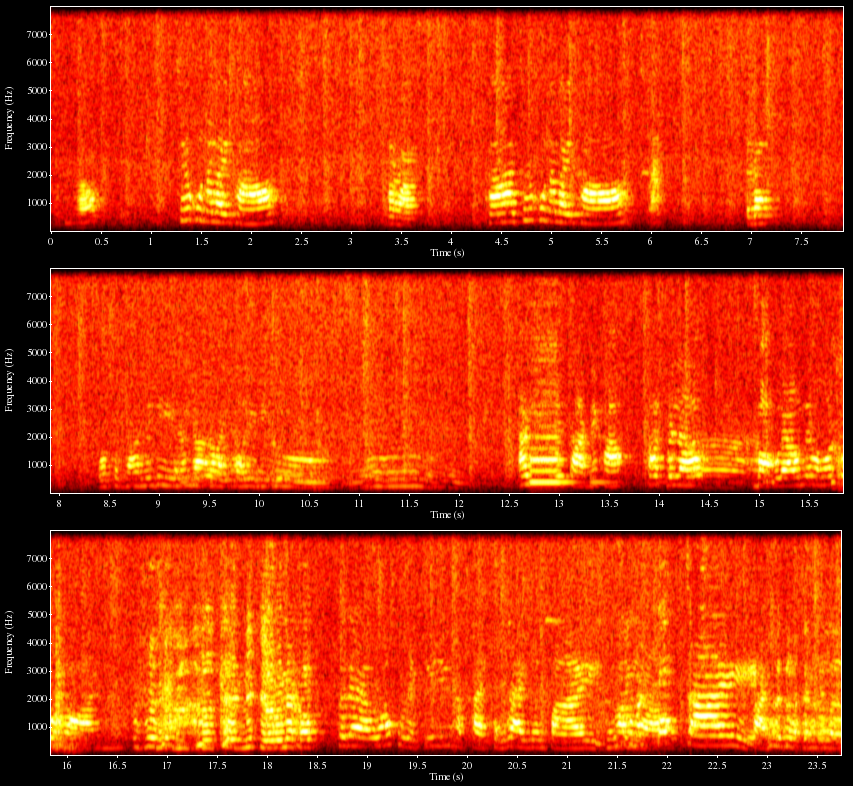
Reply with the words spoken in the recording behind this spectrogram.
สวัสดีครับ ชื่อคุณอะไรคะ ค่ะ ค่ะชื่อคุณอะไรคะโอ้สัญญาณ ไม่ดีนะอยู่ไกลเขาอีกนิดนึงอืมอันนี้สายไหมคะ ตัดไปแล้ว บอกแล้วนะคะว่าตัวร้าย คือแค่นิดเดียวเลยนะครับ แสดงว่าคุณเอกกี้ทักทายของแรงเกินไปทุกคนมันตกใจสายสะดุดกันไปเลย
